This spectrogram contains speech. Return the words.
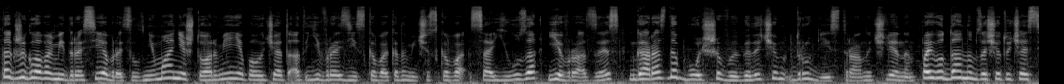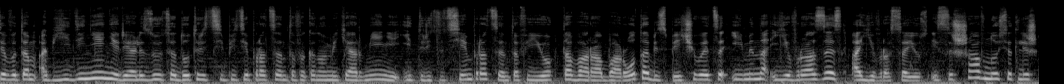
Также глава МИД России обратил внимание, что Армения получает от Евразийского экономического союза Евразес гораздо больше выгоды, чем другие страны-члены. По его данным, за счет участия в этом объединении реализуется до 35% экономики Армении и 37% ее товарооборота обеспечивается именно Евразес, а Евросоюз и США вносят лишь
